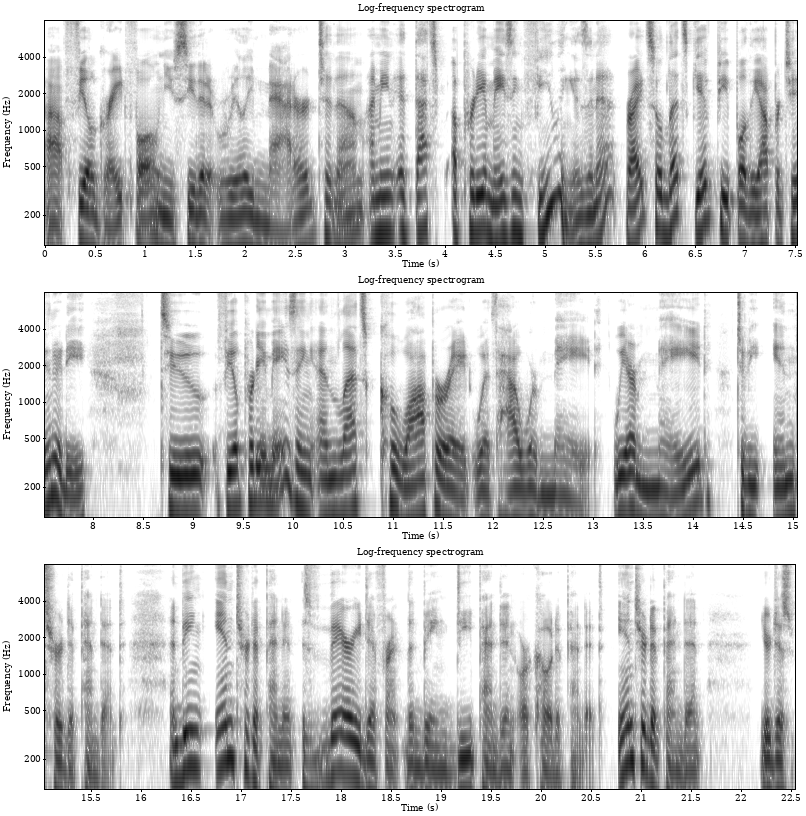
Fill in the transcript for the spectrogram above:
uh, feel grateful and you see that it really mattered to them. I mean, it, that's a pretty amazing feeling, isn't it? Right. So let's give people the opportunity to feel pretty amazing and let's cooperate with how we're made. We are made to be interdependent. And being interdependent is very different than being dependent or codependent. Interdependent, you're just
